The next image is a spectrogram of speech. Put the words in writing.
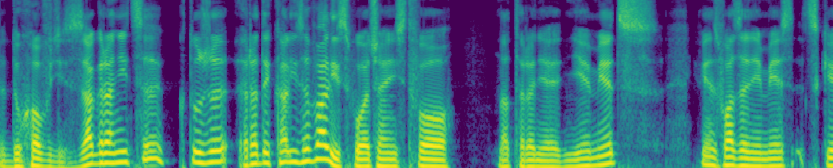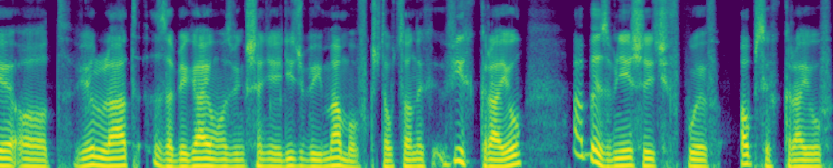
duchowni z zagranicy, którzy radykalizowali społeczeństwo na terenie Niemiec, więc władze niemieckie od wielu lat zabiegają o zwiększenie liczby imamów kształconych w ich kraju, aby zmniejszyć wpływ obcych krajów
